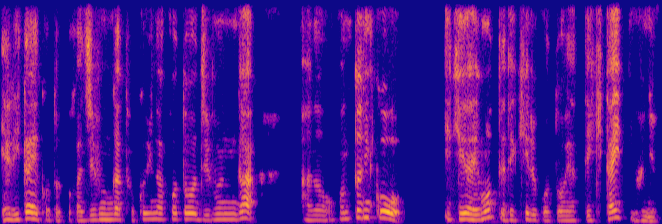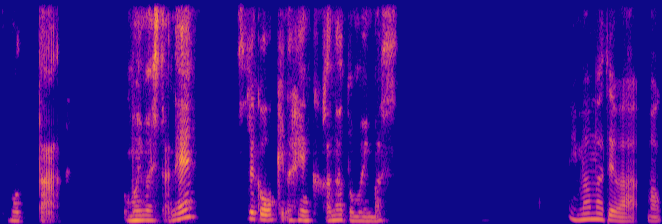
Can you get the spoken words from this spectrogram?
やりたいこととか自分が得意なことを自分が、あの、本当にこう、生きがいを持ってできることをやっていきたいっていうふうに思った、思いましたね。それが大きな変化かなと思います。今までは、まあ、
